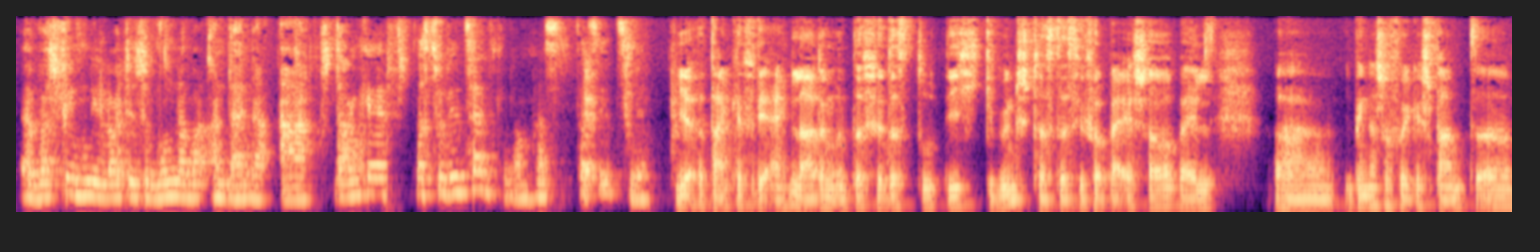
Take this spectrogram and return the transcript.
Äh, was finden die Leute so wunderbar an deiner Art? Danke, dass du dir Zeit genommen hast. Das jetzt mir. Ja, danke für die Einladung und dafür, dass du dich gewünscht hast, dass ich vorbeischaue, weil äh, ich bin ja schon voll gespannt, äh,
